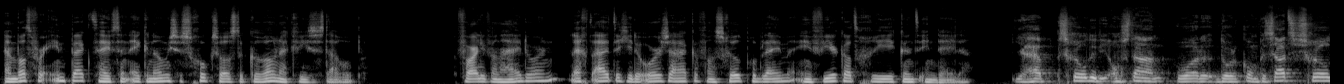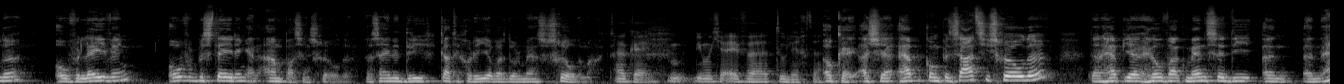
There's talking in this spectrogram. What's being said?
En wat voor impact heeft een economische schok zoals de coronacrisis daarop? Farley van Heijdorn legt uit dat je de oorzaken van schuldproblemen in vier categorieën kunt indelen. Je hebt schulden die ontstaan worden door compensatieschulden, overleving, overbesteding en aanpassingsschulden. Dat zijn de drie categorieën waardoor mensen schulden maken. Oké, die moet je even toelichten. Oké, als je hebt compensatieschulden, dan heb je heel vaak mensen die een, een,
